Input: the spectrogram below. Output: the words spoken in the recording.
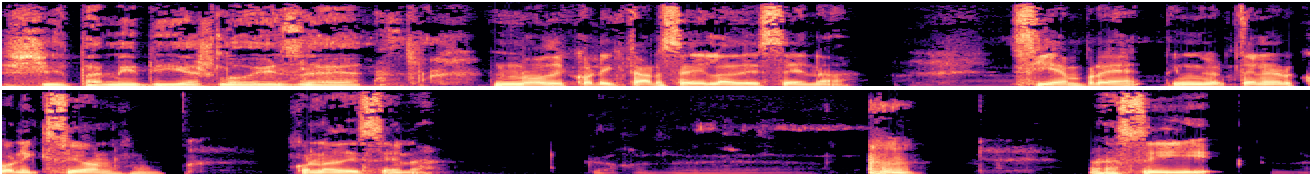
שתמיד יש לו איזה No desconectarse de la decena. Siempre ten- tener conexión con la decena. ככה, זה Así, זה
